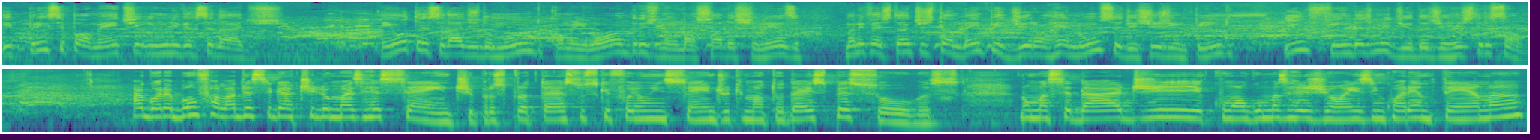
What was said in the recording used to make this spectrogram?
e principalmente em universidades. Em outras cidades do mundo, como em Londres, na embaixada chinesa, manifestantes também pediram a renúncia de Xi Jinping e o fim das medidas de restrição. Agora é bom falar desse gatilho mais recente para os protestos, que foi um incêndio que matou 10 pessoas, numa cidade com algumas regiões em quarentena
